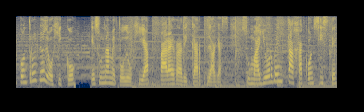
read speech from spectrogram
El control biológico es una metodología para erradicar plagas. Su mayor ventaja consiste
